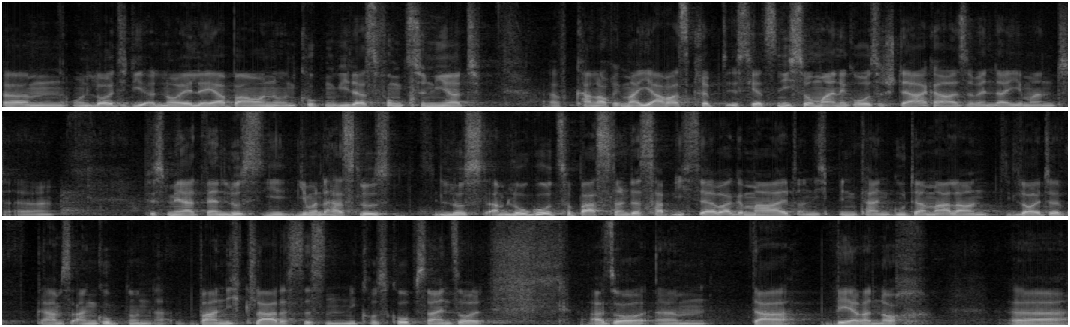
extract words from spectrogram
Ähm, und Leute, die neue Layer bauen und gucken, wie das funktioniert. Äh, kann auch immer JavaScript ist jetzt nicht so meine große Stärke. Also wenn da jemand äh, bis mehr hat, wenn Lust, jemand hat Lust, Lust am Logo zu basteln, das habe ich selber gemalt und ich bin kein guter Maler und die Leute haben es angeguckt und war nicht klar, dass das ein Mikroskop sein soll. Also ähm, da wäre noch äh,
